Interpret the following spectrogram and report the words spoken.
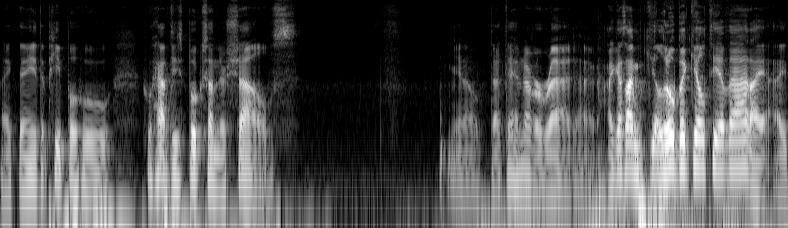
Like they the people who who have these books on their shelves you know that they have never read. I, I guess i'm a little bit guilty of that. I, I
